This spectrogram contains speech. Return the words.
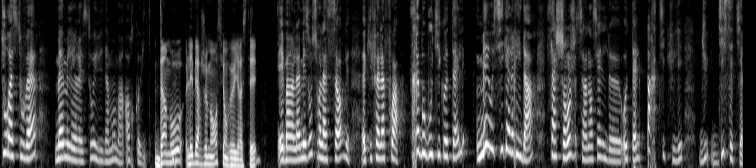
Tout reste ouvert. Même les restos, évidemment, bah, hors Covid. D'un mot, l'hébergement, si on veut y rester. Eh ben, la maison sur la Sorgue, euh, qui fait à la fois très beau boutique hôtel, mais aussi galerie d'art. Ça change. C'est un ancien hôtel particulier du 17e.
